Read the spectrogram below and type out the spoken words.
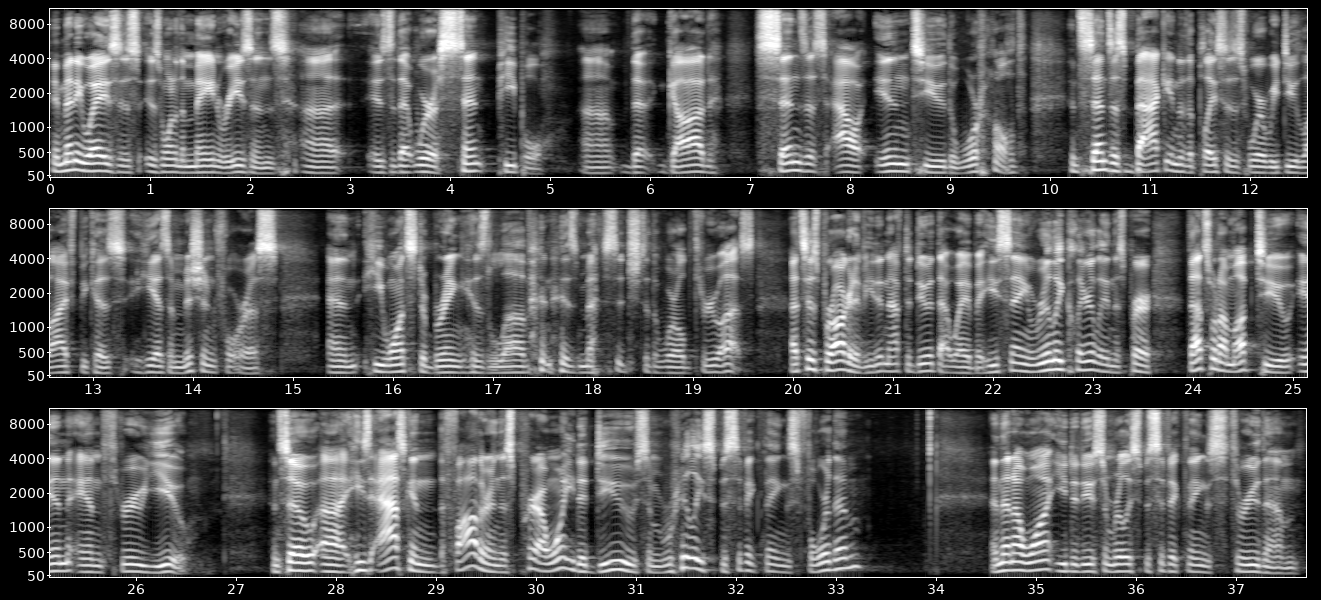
in many ways, is, is one of the main reasons uh, is that we're a sent people, uh, that God sends us out into the world and sends us back into the places where we do life because He has a mission for us and He wants to bring His love and His message to the world through us. That's his prerogative. He didn't have to do it that way, but he's saying really clearly in this prayer, that's what I'm up to in and through you. And so uh, he's asking the Father in this prayer, I want you to do some really specific things for them. And then I want you to do some really specific things through them.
